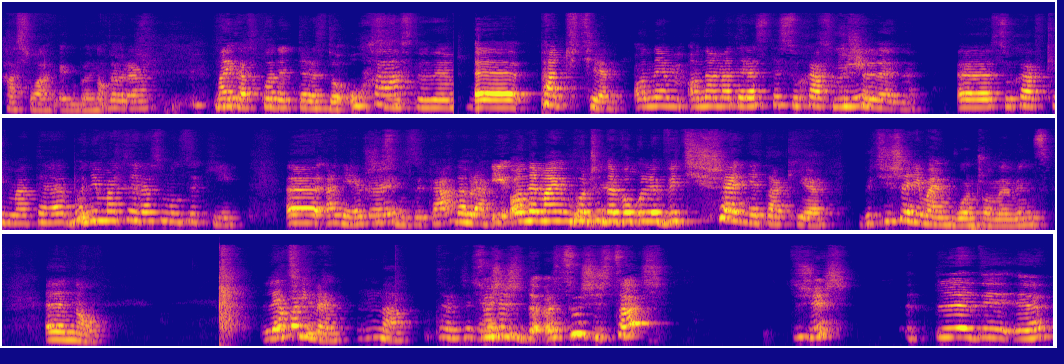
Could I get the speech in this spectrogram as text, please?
Hasła jakby no. Dobra. Majka wkładać teraz do ucha. E, patrzcie, one, ona ma teraz te słuchawki. Słyszę. E, słuchawki ma te, bo nie ma teraz muzyki. E, a nie, już Okej. jest muzyka. Dobra. I one mają włączone w ogóle wyciszenie takie. Wyciszenie mają włączone, więc e, no. Lecimy. No, to czekaj. Słyszysz, do, słyszysz coś? Słyszysz? E,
